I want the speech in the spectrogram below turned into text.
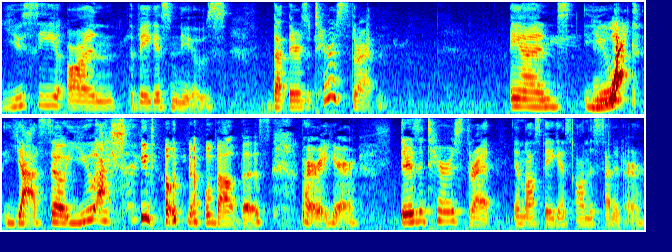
you see on the Vegas news that there's a terrorist threat. And you What? Yeah, so you actually don't know about this part right here. There's a terrorist threat in Las Vegas on the senator.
